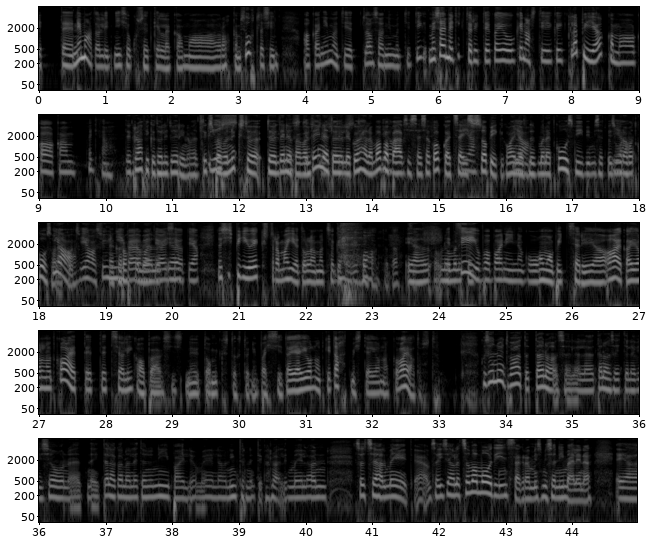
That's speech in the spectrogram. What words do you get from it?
et et nemad olid niisugused, kellega ma rohkem suhtlesin, aga niimoodi, et lausa niimoodi, me saime diktoritega ju kenasti kõik läbi ja hakkama, aga, aga ma ei tea. Teie graafikud olid ju erinevad, et üks just, päev on üks töö, tööl, teine just, päev on teine just, tööl ja kui ühel on vaba ja. päev, siis sa ei saa kokku, et see ei sobigi, kui ainult ja. nüüd mõned koosviibimised või suuremad koosolekud. ja, ja sünnipäevad ja asjad ja no siis pidi ju ekstra majja tulema, et sa kedagi kohaldada et see juba pani nagu oma pitseri ja aega ei olnud ka, et, et, et seal iga päev siis nüüd hommikust õhtuni passida ja ei olnudki tahtmist ja ei olnud ka vajadust kui sa nüüd vaatad täna sellele, tänaseid televisioone, et neid telekanaleid on ju nii palju, meil on internetikanalid, meil on sotsiaalmeedia, sa ise oled samamoodi Instagramis, mis on imeline ja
